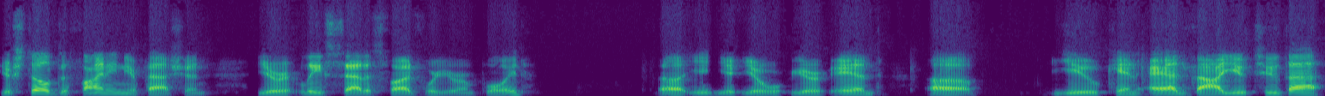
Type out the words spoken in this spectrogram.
you're still defining your passion, you're at least satisfied where you're employed uh, you, you, you're, you're and uh, you can add value to that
